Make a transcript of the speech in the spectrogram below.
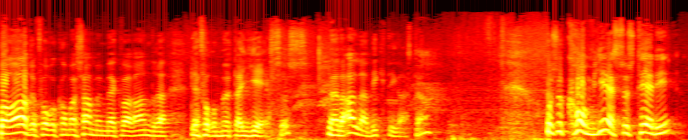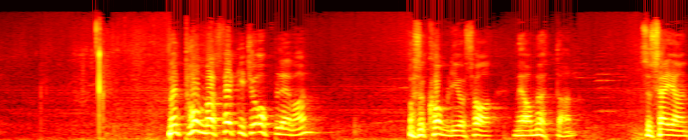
bare for å komme sammen med hverandre, det er for å møte Jesus. Det er det aller viktigste. Og så kom Jesus til dem. Men Thomas fikk ikke oppleve han. Og så kom de og sa 'Vi har møtt han'. Så sier han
